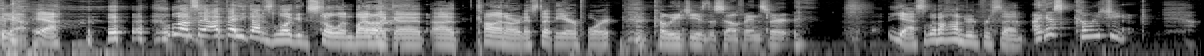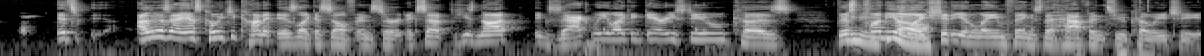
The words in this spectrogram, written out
Yeah, yeah. well, I'm saying I bet he got his luggage stolen by like a, a con artist at the airport. Koichi is the self-insert. Yes, one hundred percent. I guess Koichi. It's. I was gonna say, I guess Koichi kind of is like a self-insert, except he's not exactly like a Gary Stu, because there's plenty of like shitty and lame things that happen to Koichi.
